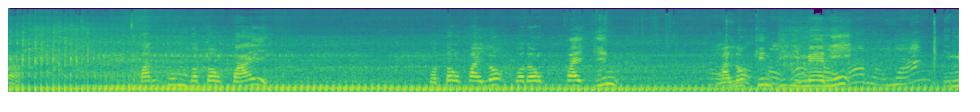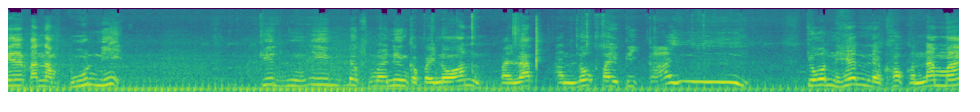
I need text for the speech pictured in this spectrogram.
ว่าบันอุ้มบ่ต้องไปบ่ต้อง ไปโลกบ่ต้องไปกิน มาลุกกินที่อีแม่นี้อ้อหนูยังอีแม่ปันนำปูนนี้กินอิ่มดึกมานึงก็ไปนอน ไปรับอันโลกไปไกลๆโจรเห็นแล้วเขาก็นำมา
